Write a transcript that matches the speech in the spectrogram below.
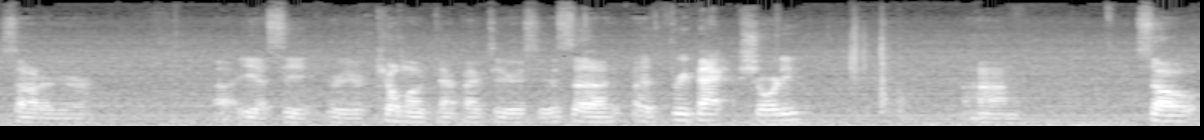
solder your uh, ESC or your kill mode cap pack to your ESC. This is a, a three pack shorty. Um, so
